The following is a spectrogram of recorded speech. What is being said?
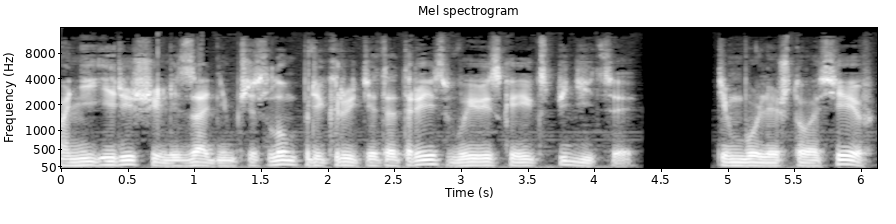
они и решили задним числом прикрыть этот рейс вывеской «Экспедиция». Тем более, что Асеев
